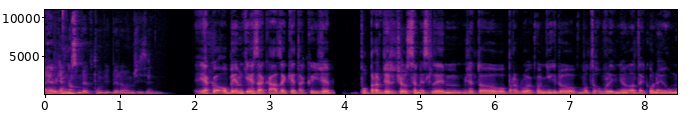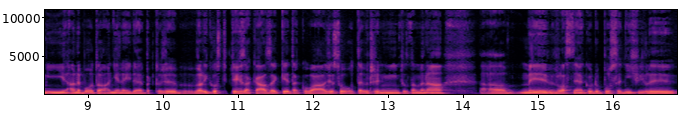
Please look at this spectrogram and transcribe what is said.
A jak v něm no. v tom výběrovém řízení? Jako objem těch zakázek je takový, že popravdě řečeno si myslím, že to opravdu jako nikdo moc ovlivňovat jako neumí, anebo to ani nejde, protože velikost těch zakázek je taková, že jsou otevřený, to znamená, my vlastně jako do poslední chvíli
